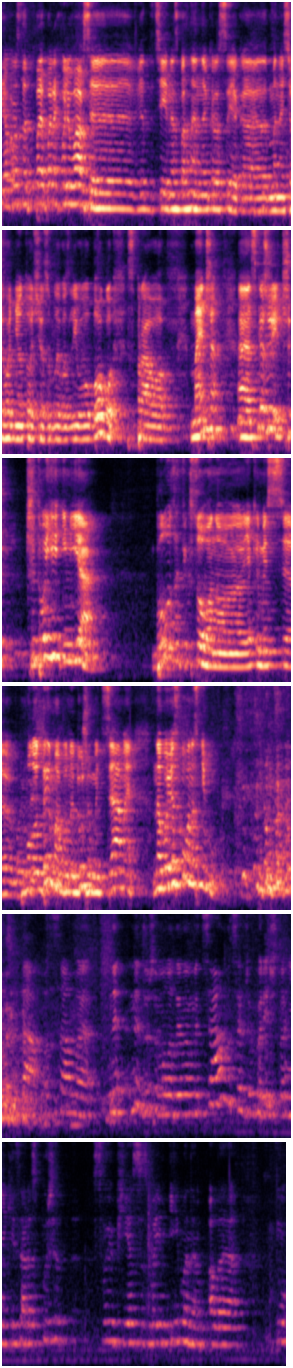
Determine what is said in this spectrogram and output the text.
Я просто перехвилювався е, від цієї незбагненної краси, яка мене сьогодні оточує, особливо з лівого боку, справа менше. Е, Скажи, чи, чи твоє ім'я було зафіксовано якимись е, молодим або не дуже митцями, не обов'язково на снігу? Так, от саме не, дуже молодими митцями, це Григорій Штонь, який зараз пише свою п'єсу з моїм іменем, але ну,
